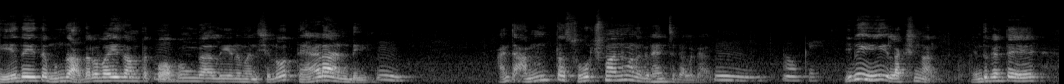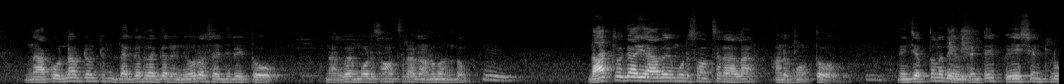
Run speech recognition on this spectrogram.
ఏదైతే ముందు అదర్వైజ్ అంత కోపంగా లేని మనిషిలో తేడా అండి. అంటే అంత సూక్ష్మాన్ని మనం గ్రహించగలగాలి. ఓకే. ఇవి లక్షణాలు. ఎందుకంటే నాకు ఉన్నటువంటి దగ్గర దగ్గర న్యూరో సర్జరీతో నలభై మూడు సంవత్సరాల అనుబంధం. డాక్టర్గా యాభై మూడు సంవత్సరాల అనుభవంతో నేను చెప్తున్నది ఏమిటంటే పేషెంట్లు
